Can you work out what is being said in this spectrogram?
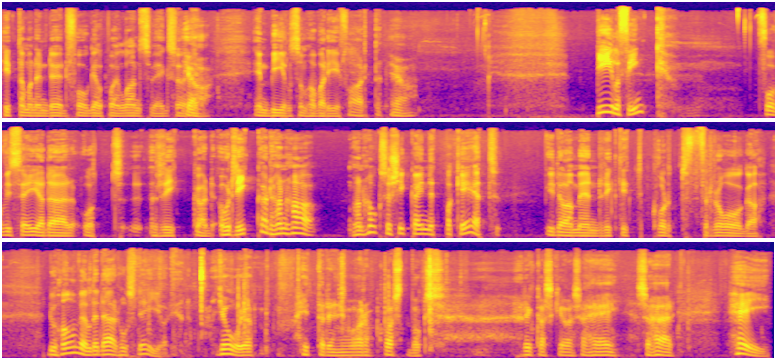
hittar man en död fågel på en landsväg så är Ja. det en bil som har varit i farten. Ja. Bilfink får vi säga där åt Rickard. Och Rickard han har, han har också skickat in ett paket idag med en riktigt kort fråga. Du har väl det där hos dig Jörgen? Jo, jag hittade den i vår postbox. Rickard skrev så här, så här. Hej,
